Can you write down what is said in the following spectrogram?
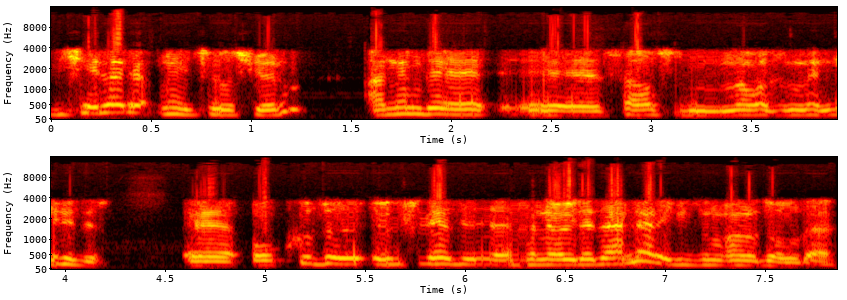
bir şeyler yapmaya çalışıyorum. Annem de e, sağ olsun namazından biridir. E, okudu, üfledi. Hani öyle derler ya bizim Anadolu'da.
